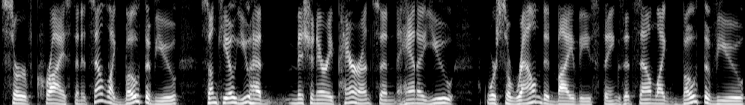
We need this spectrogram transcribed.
serve Christ. And it sounds like both of you, Sunkyo, you had missionary parents, and Hannah, you were surrounded by these things. It sounds like both of you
